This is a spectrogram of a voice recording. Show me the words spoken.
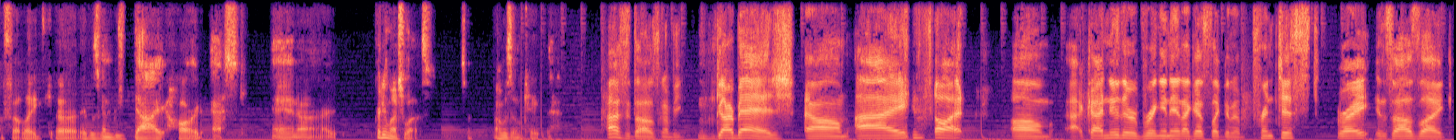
I felt like uh, it was going to be Die Hard esque, and uh, pretty much was. So I was okay with that. I actually thought it was going to be garbage. Um, I thought um, I, I knew they were bringing in, I guess, like an apprentice, right? And so I was like,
